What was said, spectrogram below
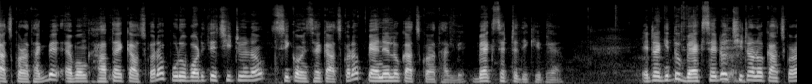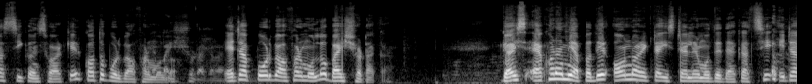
কাজ করা থাকবে এবং হাতায় কাজ করা পুরো বডিতে ছিটানো সিকোয়েন্সে কাজ করা প্যানেলও কাজ করা থাকবে। ব্যাক সাইডটা দেখি ভাইয়া। এটা কিন্তু ব্যাক সাইডেও ছিটানো কাজ করা সিকোয়েন্স ওয়ার্কের কত পড়বে অফার মূল্য? এটা পড়বে অফার মূল্য বাইশশো টাকা। গাইস এখন আমি আপনাদের অন্য আরেকটা স্টাইলের মধ্যে দেখাচ্ছি। এটা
